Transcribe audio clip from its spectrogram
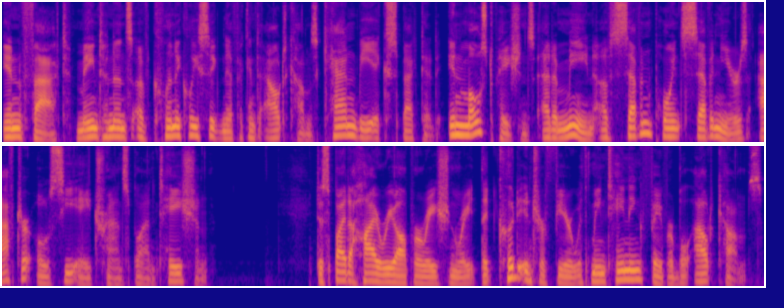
In fact, maintenance of clinically significant outcomes can be expected in most patients at a mean of 7.7 years after OCA transplantation. Despite a high reoperation rate that could interfere with maintaining favorable outcomes,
